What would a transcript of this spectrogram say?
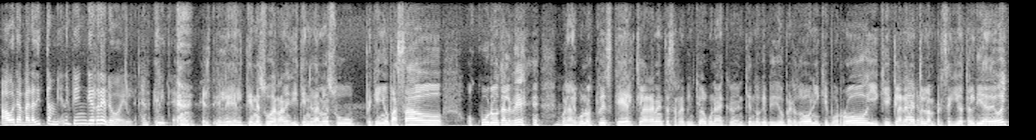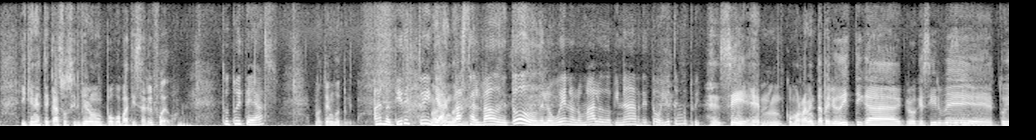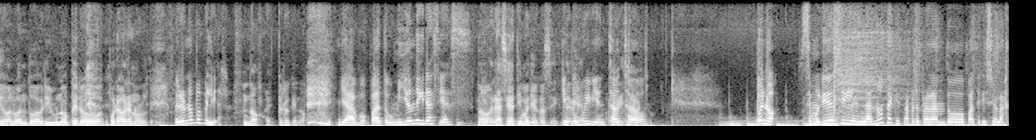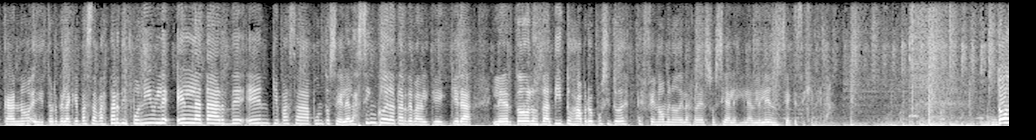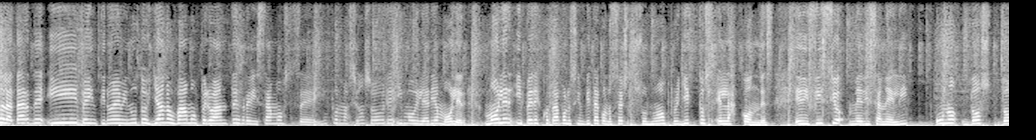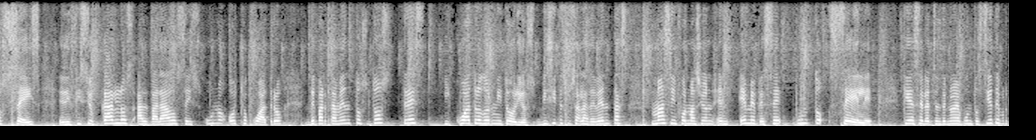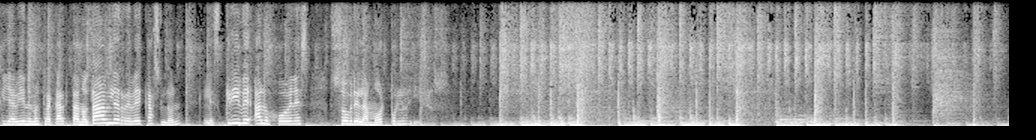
Ahora, Baradit también es bien guerrero él en Twitter. Él, él- él tiene su herramienta y tiene también su pequeño pasado oscuro, tal vez, con algunos tweets que él claramente se arrepintió. Alguna vez creo- entiendo que pidió perdón y que borró y que claramente Claro. lo han perseguido hasta el día de hoy y que en este caso sirvieron un poco para atizar el fuego. ¿Tú tuiteas? No tengo tweet. Ah, no tienes tweet. No ya estás Twitter. salvado de todo, de lo bueno, lo malo, de opinar, de todo. Yo tengo tweet. Eh, Sí, em, como herramienta periodística creo que sirve. eh, Estoy evaluando abrir uno, pero por ahora no lo tengo. Pero no para pelear. No, espero que no. Ya, Popato, un millón de gracias. No, Que- gracias a ti, María José. Que estés muy bien. Chao, chao. Bueno, se me olvidó decirles, la nota que está preparando Patricio Lascano, editor de La Que Pasa, va a estar disponible en la tarde en quepasa.cl, a las 5 de la tarde para el que quiera leer todos los datitos a propósito de este fenómeno de las redes sociales y la violencia que se genera. 2 de la tarde y 29 minutos, ya nos vamos, pero antes revisamos eh, información sobre Inmobiliaria Moller. Moller y Pérez Cotapo los invita a conocer sus nuevos proyectos en Las Condes. Edificio Medisanelli 1226, edificio Carlos Alvarado 6184, departamentos 2, 3 y 4 dormitorios. Visite sus salas de ventas, más información en mpc.cl. Quédese el 89.7 porque ya viene nuestra carta notable. Rebeca Slon le escribe a los jóvenes sobre el amor por los libros.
